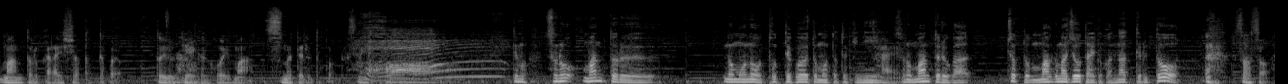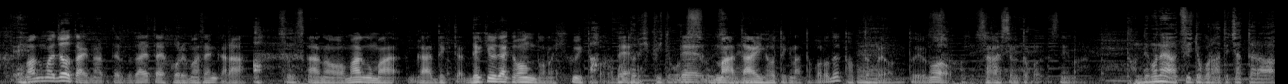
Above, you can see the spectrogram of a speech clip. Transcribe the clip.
マントルから石を取ってこようという計画を今進めてるところですね。でもそのマントルのものを取ってこようと思った時に、はい。そのマントルがちょっとマグマ状態とかになってると そうそう。ええ。マグマ状態になってると大体掘れませんからあそうですか。あのマグマができたできるだけ温度の低いところでね。まあ、代表的なところで取ってこようというのを探してるところですね今。とんでもない熱いところ当てちゃったら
